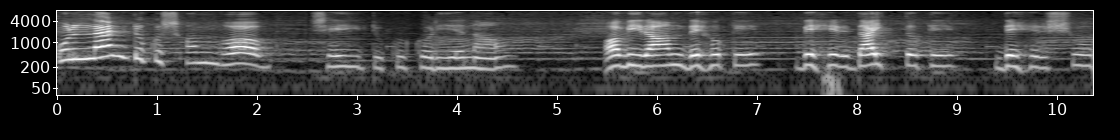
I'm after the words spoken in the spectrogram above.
কল্যাণটুকু সম্ভব, সেইটুকু করিয়ে নাও। অবিরাম দেহকে, দেহের দায়িত্বকে, দেহের সুখ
